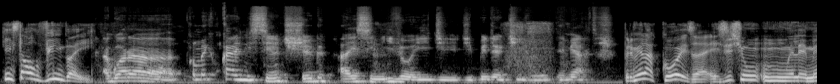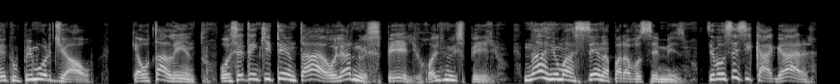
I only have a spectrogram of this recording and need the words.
quem está ouvindo aí. Agora, como é que o cara iniciante chega a esse nível aí de, de brilhantismo, DM Arthur? Primeira coisa, existe um, um elemento primordial que é o talento. Você tem que tentar olhar no espelho, olhe no espelho. Narre uma cena para você mesmo. Se você se cagar,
